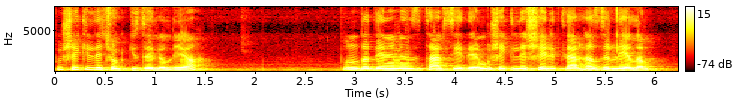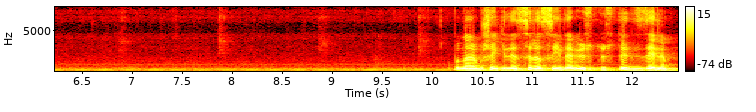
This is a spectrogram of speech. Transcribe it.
Bu şekilde çok güzel oluyor. Bunu da denemenizi tavsiye ederim. Bu şekilde şeritler hazırlayalım. Bunları bu şekilde sırasıyla üst üste dizelim.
